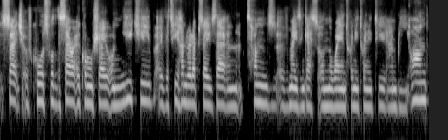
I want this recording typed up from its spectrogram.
Search, of course, for the Sarah O'Connell Show on YouTube. Over 200 episodes there and tons of amazing guests on the way in 2022 and beyond.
